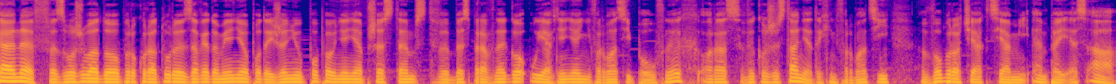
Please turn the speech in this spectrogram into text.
KNF złożyła do prokuratury zawiadomienie o podejrzeniu popełnienia przestępstw bezprawnego ujawnienia informacji poufnych oraz wykorzystania tych informacji w obrocie akcjami MPSA.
